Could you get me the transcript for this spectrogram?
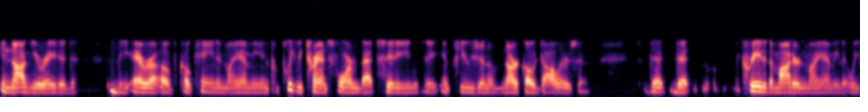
inaugurated the era of cocaine in Miami and completely transformed that city with the infusion of narco dollars and that that created the modern Miami that we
